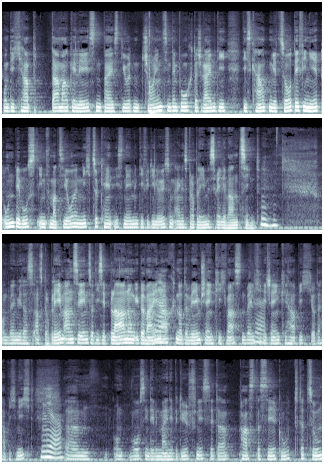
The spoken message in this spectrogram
Und ich habe da mal gelesen bei Stuart Joins in dem Buch, da schreiben die, Discounten wird so definiert, unbewusst Informationen nicht zur Kenntnis nehmen, die für die Lösung eines Problems relevant sind. Mhm. Und wenn wir das als Problem ansehen, so diese Planung über Weihnachten ja. oder wem schenke ich was und welche ja. Geschenke habe ich oder habe ich nicht. Ja. Ähm, und wo sind eben meine Bedürfnisse, da passt das sehr gut dazu.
